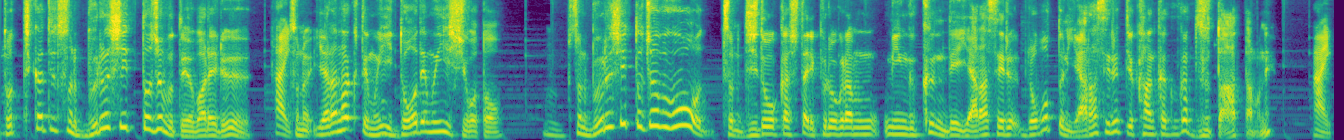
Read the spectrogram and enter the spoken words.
どっちかというと、そのブルシットジョブと呼ばれる、はい。そのやらなくてもいい、どうでもいい仕事。うんそのブルシットジョブをその自動化したり、プログラミング組んでやらせる、ロボットにやらせるっていう感覚がずっとあったのね。はい。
